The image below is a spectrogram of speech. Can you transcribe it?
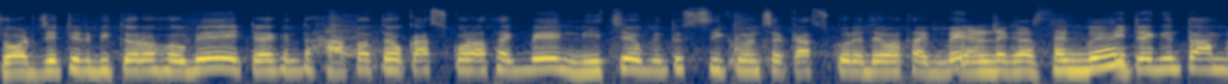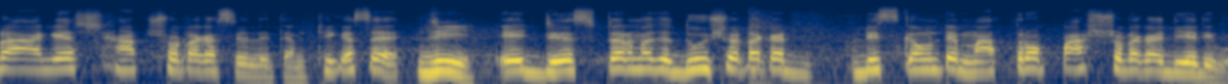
জর্জেটের ভিতরে হবে এটা কিন্তু হাতাতেও কাজ করা থাকবে নিচেও কিন্তু সিকোয়েন্সের কাজ করে দেওয়া থাকবে। কাজ থাকবে? এটা কিন্তু আমরা আগে সাতশো টাকা সেল দিতাম ঠিক আছে? জি। এই ড্রেসটার মাঝে দুইশো টাকা ডিসকাউন্টে মাত্র পাঁচশো টাকায় দিয়ে দিব।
